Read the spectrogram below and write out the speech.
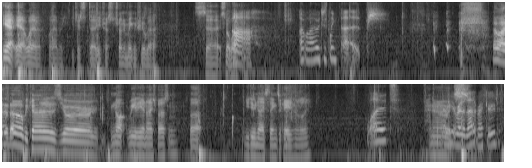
yeah, yeah, whatever, whatever. You just uh, you're just trying to make me feel better. It's uh, it's not working. Ah. Oh, why would you think that? Oh, I don't know because you're not really a nice person, but you do nice things occasionally. What? I know. Never get rid of that record.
